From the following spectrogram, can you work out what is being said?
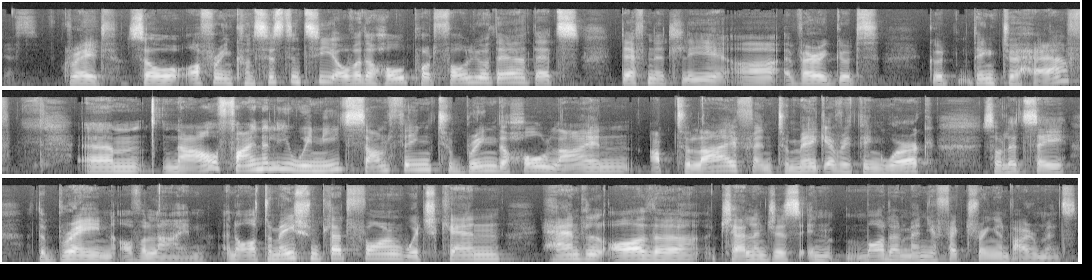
Yes. Great. So offering consistency over the whole portfolio there, that's definitely uh, a very good good thing to have. Um, now, finally, we need something to bring the whole line up to life and to make everything work. So let's say the brain of a line, an automation platform which can handle all the challenges in modern manufacturing environments.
